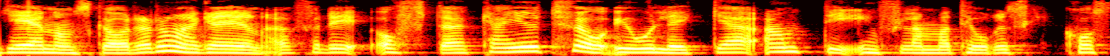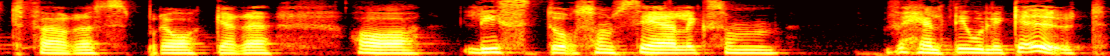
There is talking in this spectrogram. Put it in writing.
genomskåda de här grejerna. För det ofta kan ju två olika antiinflammatoriska kostförespråkare ha listor som ser liksom helt olika ut.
